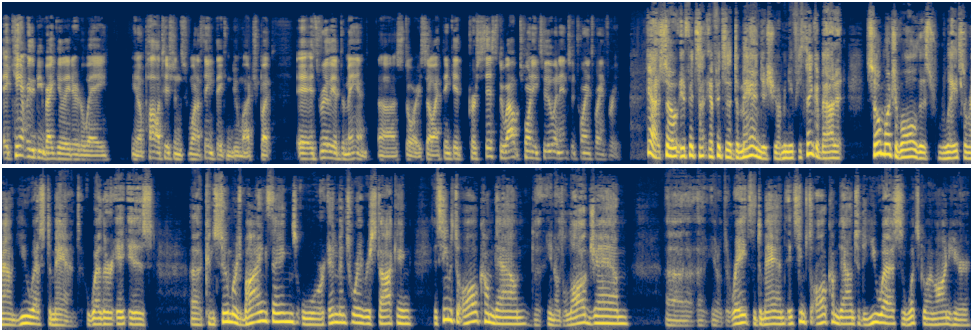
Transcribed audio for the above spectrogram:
It can't really be regulated away. You know, politicians want to think they can do much, but it's really a demand uh, story. So I think it persists throughout 22 and into 2023. Yeah. So if it's a, if it's a demand issue, I mean, if you think about it, so much of all this relates around U.S. demand, whether it is uh, consumers buying things or inventory restocking. It seems to all come down, the, you know, the log jam, uh, uh, you know, the rates, the demand. It seems to all come down to the U.S. and what's going on here,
